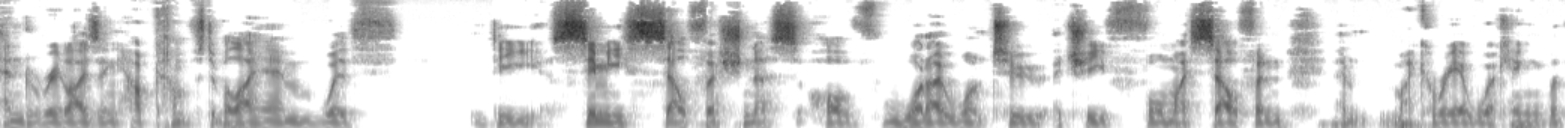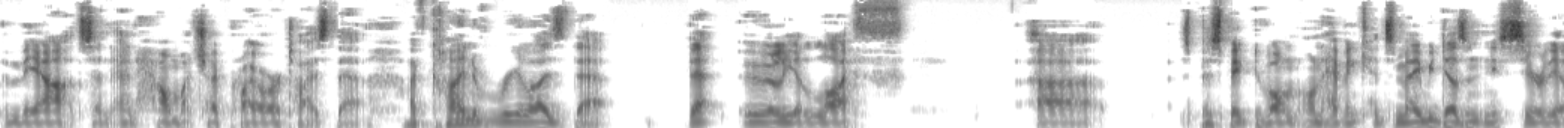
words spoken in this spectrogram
and realizing how comfortable I am with the semi selfishness of what I want to achieve for myself and, and my career working within the arts and, and how much I prioritize that. I've kind of realized that that earlier life uh, perspective on, on having kids maybe doesn't necessarily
